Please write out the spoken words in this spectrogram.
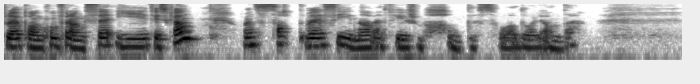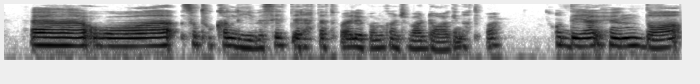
tror jeg, på en konferanse i Tyskland. Og hun satt ved siden av en fyr som hadde så dårlig ånde. Eh, og så tok han livet sitt rett etterpå. Jeg lurer på om det kanskje var dagen etterpå. Og det hun da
